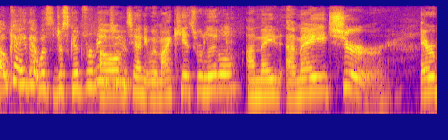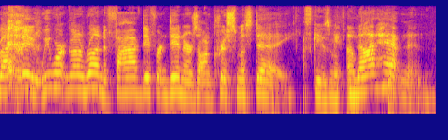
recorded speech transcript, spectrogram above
okay, that was just good for me Oh, I'm telling you, when my kids were little, I made I made sure everybody knew we weren't going to run to five different dinners on Christmas Day. Excuse me. Oh, Not happening.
